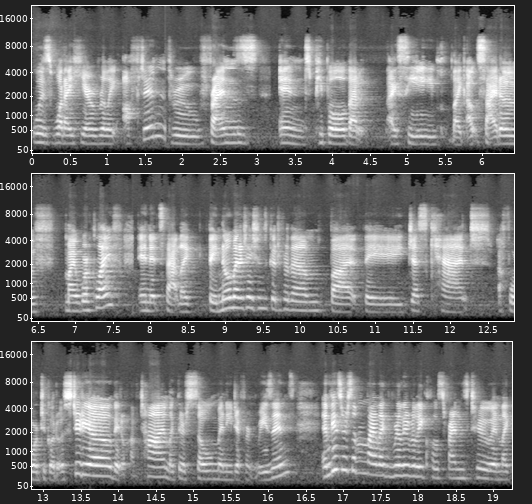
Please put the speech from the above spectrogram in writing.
was what I hear really often through friends and people that I see like outside of my work life and it's that like they know meditation's good for them but they just can't afford to go to a studio they don't have time like there's so many different reasons. And these are some of my like really really close friends too and like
